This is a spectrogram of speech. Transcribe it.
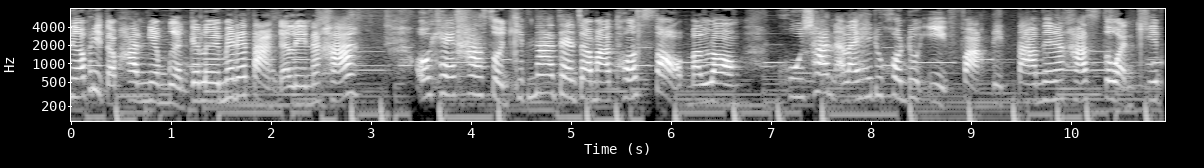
เนื้อผลิตภัณฑ์เนี่ยเหมือนกันเลยไม่ได้ต่างกันเลยนะคะ โอเคค่ะ ส่วนคลิปหน้าเจนจะมาทดสอบมาลองคูชั่นอะไรให้ทุกคนดูอีกฝากติดตามด้วยนะคะ ส่วนคลิป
